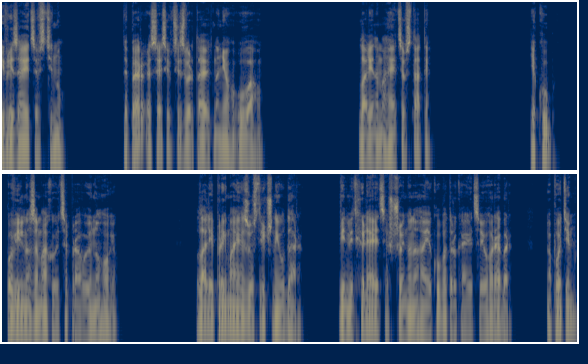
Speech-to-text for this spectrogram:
і врізається в стіну. Тепер есесівці звертають на нього увагу. Лалі намагається встати. Якуб повільно замахується правою ногою. Лалі приймає зустрічний удар. Він відхиляється, щойно нога Якуба торкається його ребер, а потім,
